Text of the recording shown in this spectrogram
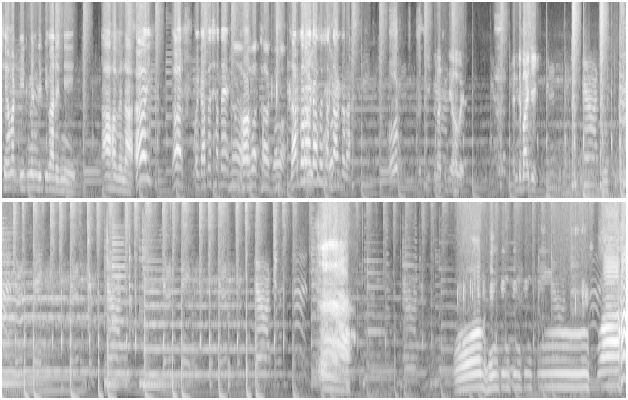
সে আমার ট্রিটমেন্ট দিতে পারেনি। তা হবে না। এই ধর ওই গাছের সাথে ধর। থাক বাবা। দাঁড় করা গাছের সাথে দাঁড় করা। ওর ট্রিটমেন্ট আছে দিয়ে হবে। অ্যান্টিবায়োটিক ওম হিং টিং টিং টিং টিং স্বাহা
